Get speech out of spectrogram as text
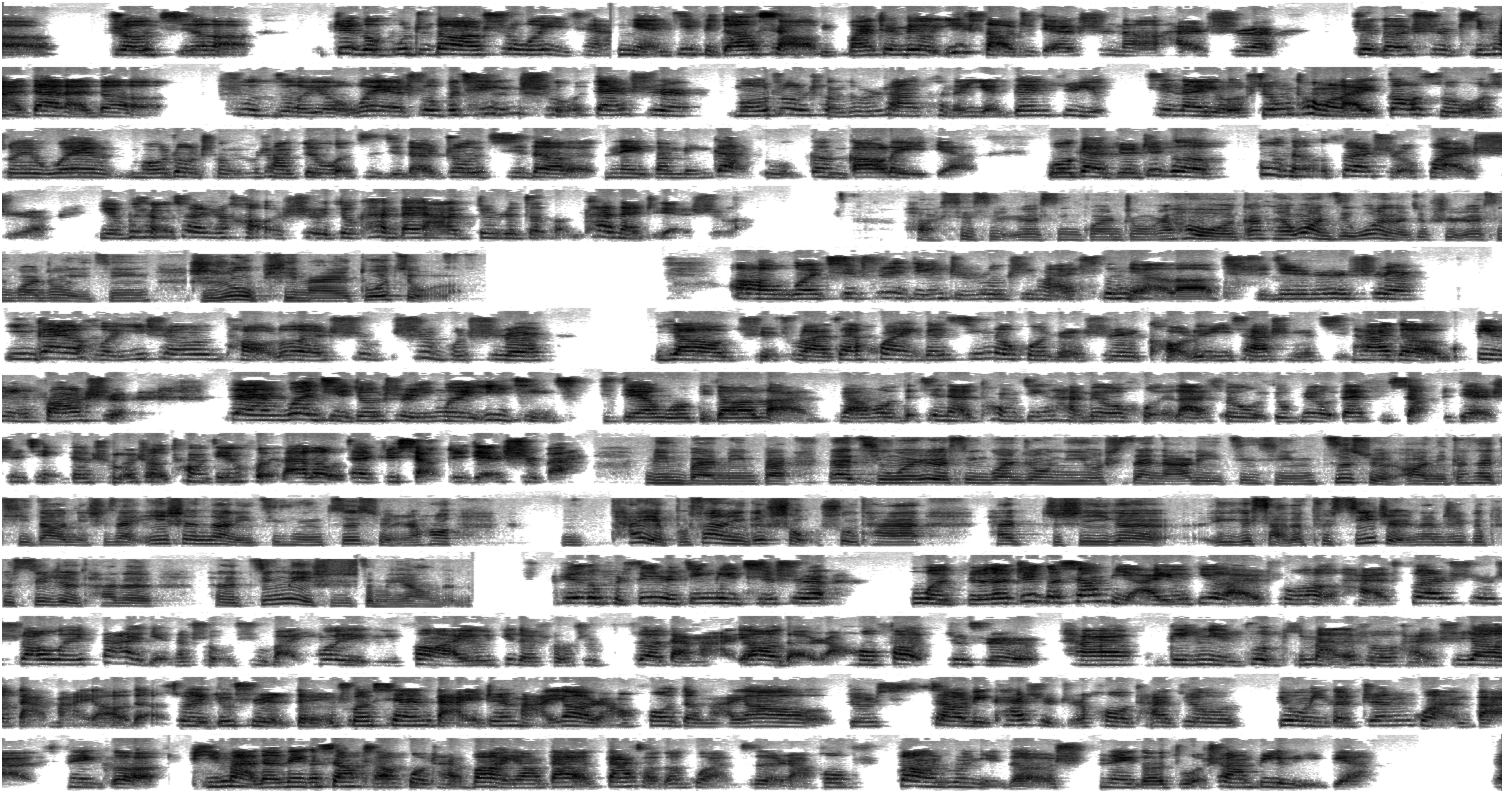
周期了。这个不知道是我以前年纪比较小，完全没有意识到这件事呢，还是这个是皮埋带来的。副作用我也说不清楚，但是某种程度上可能也根据现在有胸痛来告诉我，所以我也某种程度上对我自己的周期的那个敏感度更高了一点。我感觉这个不能算是坏事，也不能算是好事，就看大家就是怎么看待这件事了。好，谢谢热心观众。然后我刚才忘记问了，就是热心观众已经植入皮埋多久了？啊，我其实已经植入皮埋四年了，实际上是。应该要和医生讨论是是不是要取出来再换一个新的，或者是考虑一下什么其他的避孕方式。但问题就是因为疫情期间我比较懒，然后现在痛经还没有回来，所以我就没有再去想这件事情。等什么时候痛经回来了，我再去想这件事吧。明白明白。那请问热心观众，你又是在哪里进行咨询？哦，你刚才提到你是在医生那里进行咨询，然后。它也不算一个手术，它它只是一个一个小的 procedure。那这个 procedure 它的它的经历是怎么样的呢？这个 procedure 经历其实。我觉得这个相比 IUD 来说，还算是稍微大一点的手术吧，因为你放 IUD 的时候是不需要打麻药的，然后放就是他给你做皮埋的时候还是要打麻药的，所以就是等于说先打一针麻药，然后等麻药就是效力开始之后，他就用一个针管把那个皮埋的那个像小火柴棒一样大大小的管子，然后放入你的那个左上臂里边。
